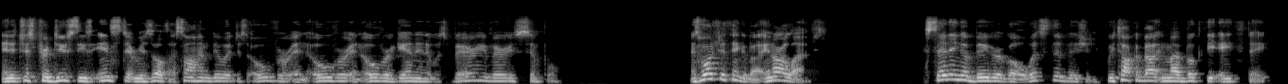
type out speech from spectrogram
And it just produced these instant results. I saw him do it just over and over and over again, and it was very, very simple. And so, what you think about in our lives, setting a bigger goal. What's the vision? We talk about in my book, The Eighth Date,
